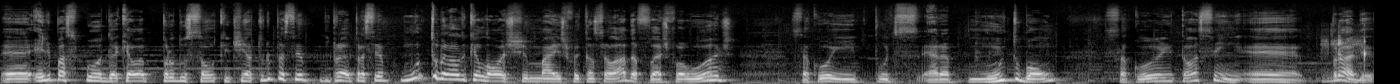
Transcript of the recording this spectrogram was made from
É, ele participou daquela produção que tinha tudo para ser, pra, ser muito melhor do que Lost, mas foi cancelada, Flash Forward, sacou? E, putz, era muito bom sacou? Então, assim, é. Brother,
